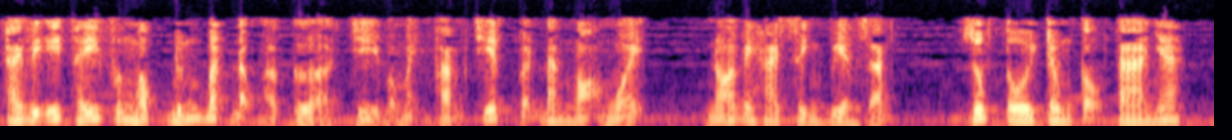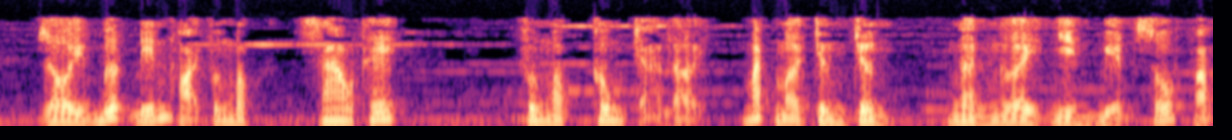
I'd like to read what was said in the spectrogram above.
Thái Vĩ thấy Phương Mộc đứng bất động ở cửa chỉ vào Mạnh Phạm Chiết vẫn đang ngọ nguậy, nói với hai sinh viên rằng, giúp tôi trông cậu ta nhé, rồi bước đến hỏi Phương Mộc, sao thế? Phương Mộc không trả lời, mắt mở trừng trừng, ngần người nhìn biển số phòng.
